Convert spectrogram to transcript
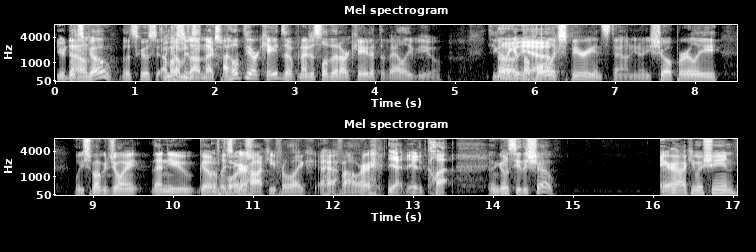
you're down. Let's go. Let's go see. It comes out next- I hope the arcade's open. I just love that arcade at the Valley View. You got to Oh, get the yeah. whole experience down. You know, you show up early. Well, you smoke a joint, then you go play some air course. hockey for like a half hour, Yeah, dude. Cla- and go see the show. air hockey machine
